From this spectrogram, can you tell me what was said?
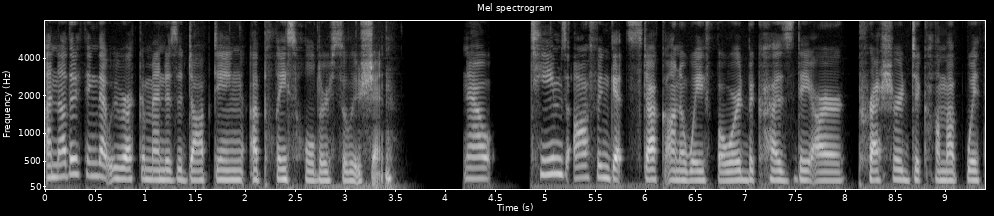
Another thing that we recommend is adopting a placeholder solution. Now, teams often get stuck on a way forward because they are pressured to come up with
